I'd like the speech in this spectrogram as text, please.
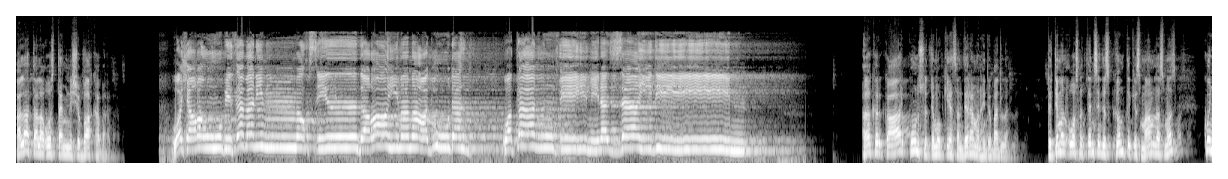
اللہ تعالیٰ اس تم نش باخبر وشروه بثمن بخس دراهم معدودة وكانوا فيه من الزاهدين آخر کار کون سو تمو کیسن درہمن ہند بدلہ تو تمن اس تم سندس قمت کس معاملس مز کن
